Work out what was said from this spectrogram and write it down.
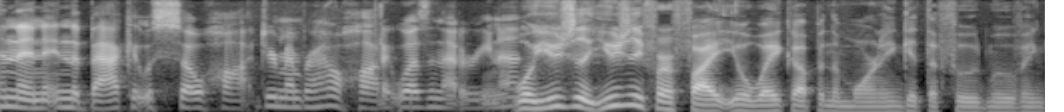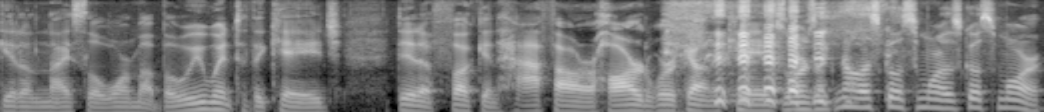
And then in the back, it was so hot. Do you remember how hot it was in that arena? Well, usually, usually for a fight, you'll wake up in the morning, get the food moving, get a nice little warm up. But we went to the cage, did a fucking half hour hard workout in the cage. Lauren's like, "No, let's go some more. Let's go some more."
